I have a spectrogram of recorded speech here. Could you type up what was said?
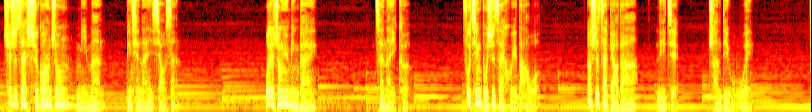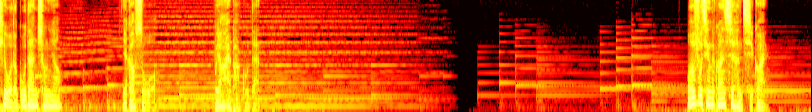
却是在时光中弥漫，并且难以消散。我也终于明白，在那一刻，父亲不是在回答我，而是在表达理解，传递无畏，替我的孤单撑腰，也告诉我，不要害怕孤单。我和父亲的关系很奇怪，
